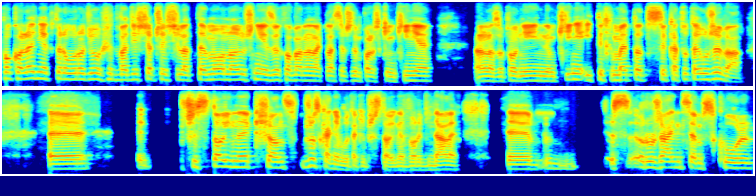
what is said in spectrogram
pokolenie, które urodziło się 20-30 lat temu, ono już nie jest wychowane na klasycznym polskim kinie, ale na zupełnie innym kinie i tych metod Syka tutaj używa przystojny ksiądz, Brzuska nie był taki przystojny w oryginale, z Różańcem z Kul,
